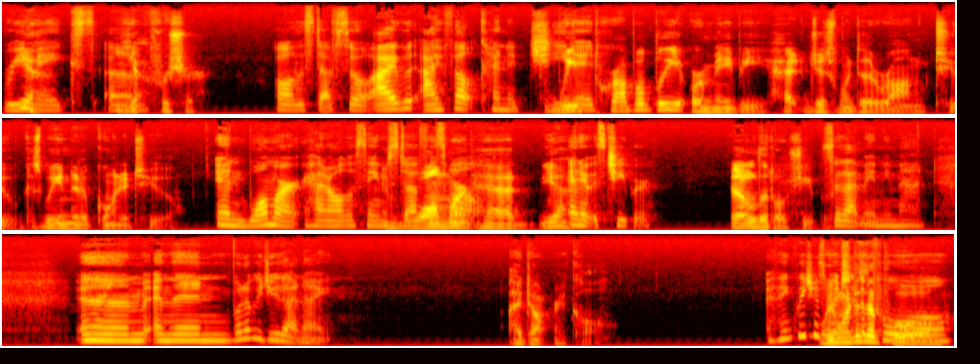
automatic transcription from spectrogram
remakes of yeah, for sure. all the stuff. So I w- I felt kind of cheated. We probably or maybe had just went to the wrong two because we ended up going to two. And Walmart had all the same And stuff Walmart as well, had yeah and it was cheaper. a little cheaper. So that made me mad. Um, and then what did we do that night? I don't recall. I think we just We went, went to to the, the pool, pool.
